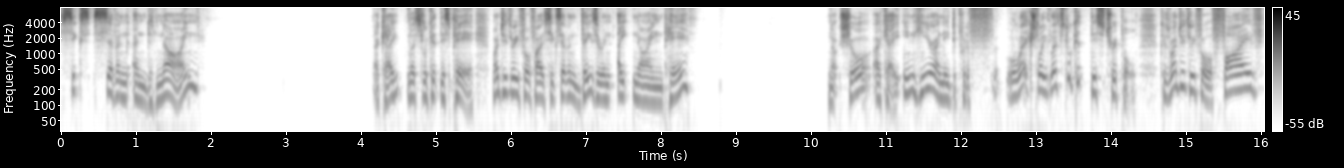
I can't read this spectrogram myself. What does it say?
Six, seven, and nine. Okay, let's look at this pair. One, two, three, four, five, six, seven. These are an eight, nine pair. Not sure. Okay, in here I need to put a. well, actually, let's look at this triple because one, two, three, four, five,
